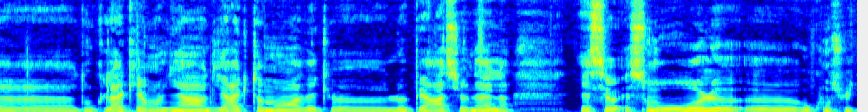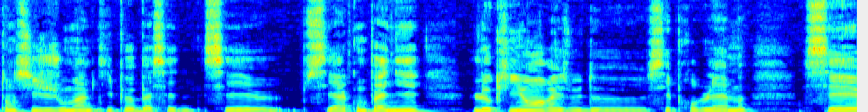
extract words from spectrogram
euh, donc là qui est en lien directement avec euh, l'opérationnel. Et son rôle euh, au consultant, si je zoome un petit peu, bah c'est accompagner le client à résoudre ses problèmes. C'est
